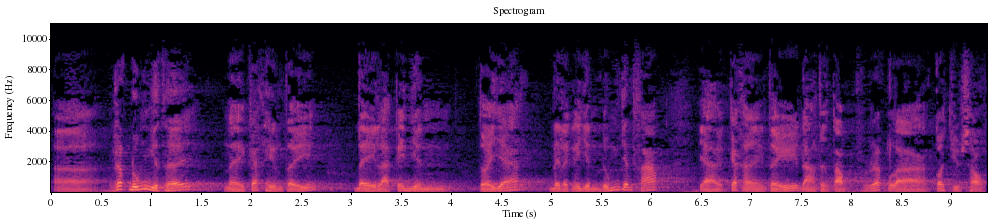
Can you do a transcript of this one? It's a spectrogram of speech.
uh, rất đúng như thế. Này các hiền tỷ đây là cái nhìn tuệ giác đây là cái nhìn đúng chánh pháp và các hiền tỷ đã thực tập rất là có chiều sâu.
